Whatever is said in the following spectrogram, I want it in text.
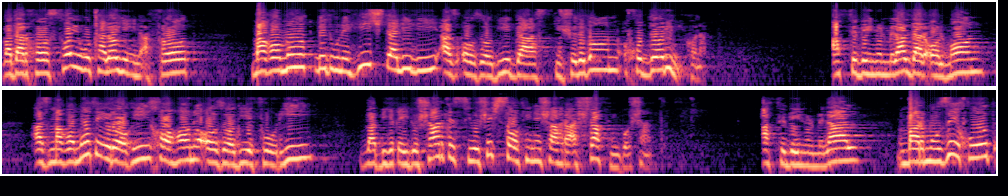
و درخواستهای وکلای این افراد مقامات بدون هیچ دلیلی از آزادی دستگیر شدگان خودداری می کند. عفو بین الملل در آلمان از مقامات عراقی خواهان آزادی فوری و بیقید و شرط 36 ساکن شهر اشرف می باشند. عفو بین الملل بر موضع خود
